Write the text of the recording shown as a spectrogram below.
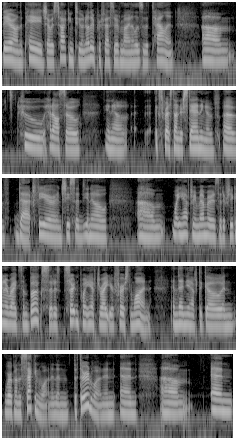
there on the page. I was talking to another professor of mine, Elizabeth Tallent, um, who had also, you know, expressed understanding of of that fear, and she said, you know. Um, what you have to remember is that if you're going to write some books, at a certain point you have to write your first one, and then you have to go and work on the second one and then the third one and and um, and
